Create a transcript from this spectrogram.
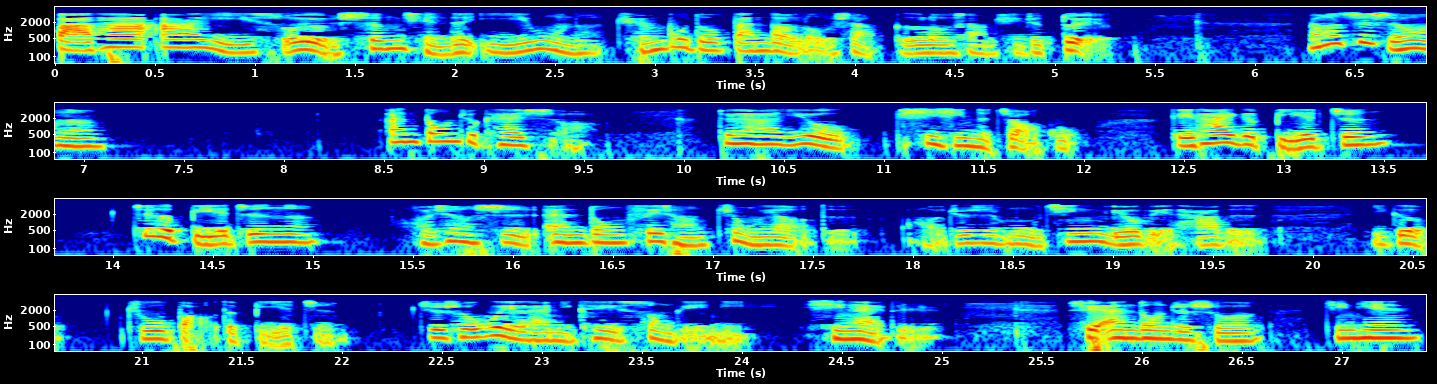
把他阿姨所有生前的遗物呢，全部都搬到楼上阁楼上去就对了。然后这时候呢，安东就开始啊，对他又。细心的照顾，给他一个别针。这个别针呢，好像是安东非常重要的，哦，就是母亲留给他的一个珠宝的别针，就是说未来你可以送给你心爱的人。所以安东就说：“今天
